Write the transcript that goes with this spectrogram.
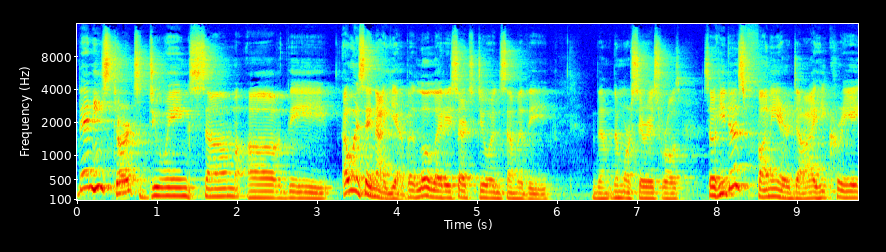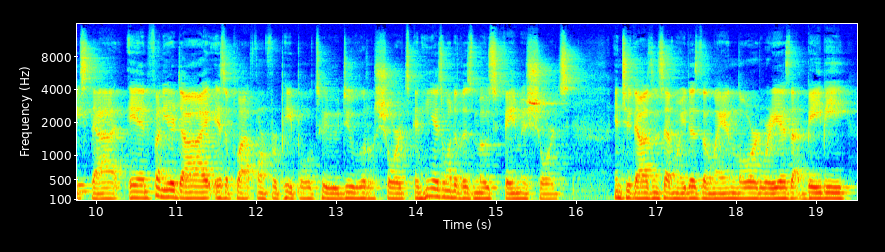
Then he starts doing some of the, I would say not yet, but a little later, he starts doing some of the, the, the more serious roles. So he does Funny or Die. He creates that, and Funny or Die is a platform for people to do little shorts. And he has one of his most famous shorts in 2007 where he does the landlord, where he has that baby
